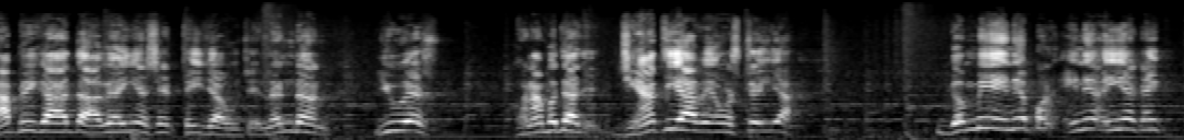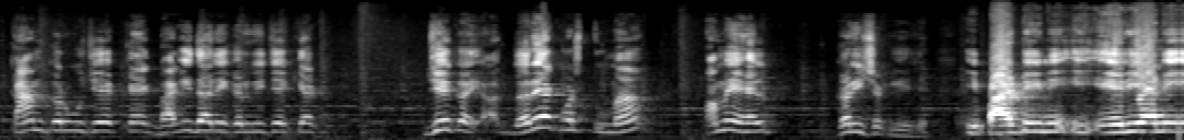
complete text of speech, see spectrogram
આફ્રિકા હતા, હવે અહીંયા સેટ થઈ જવું છે. લંડન યુએસ ઘણા બધા છે. જ્યાંથી આવે ઓસ્ટ્રેલિયા, ગમે એને પણ એને અહીંયા કંઈક કામ કરવું છે, કંઈક ભાગીદારી કરવી છે, ક્યાંક જે કંઈ, દરેક વસ્તુમાં અમે હેલ્પ કરી શકીએ છીએ. એ પાર્ટીની એ એરિયાની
